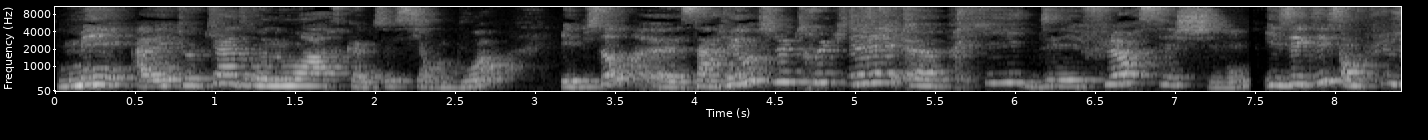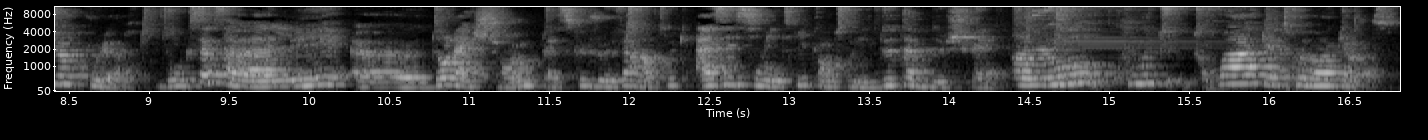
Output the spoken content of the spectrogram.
mais avec le cadre noir comme ceci en bois, bien euh, ça rehausse le truc. J'ai euh, pris des fleurs séchées. Ils existent en plusieurs couleurs. Donc ça, ça va aller euh, dans la chambre parce que je veux faire un truc assez symétrique entre les deux tables de chevet. Un lot coûte 3,95.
